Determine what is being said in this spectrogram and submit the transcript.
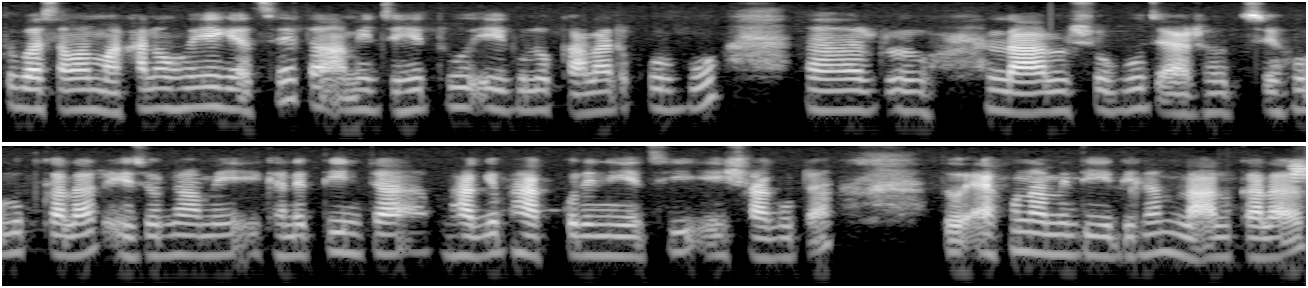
তো বাস আমার মাখানো হয়ে গেছে। তা আমি যেহেতু এগুলো কালার করব লাল, সবুজ, আর হচ্ছে হলুদ কালার এই জন্য আমি এখানে তিনটা ভাগে ভাগ করে নিয়েছি এই সাগুটা। তো এখন আমি দিয়ে দিলাম লাল কালার।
